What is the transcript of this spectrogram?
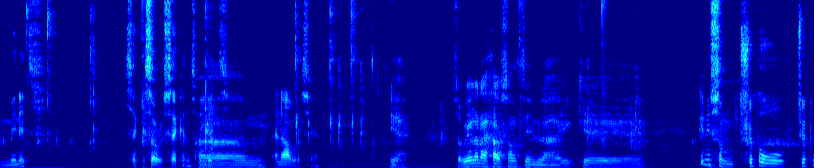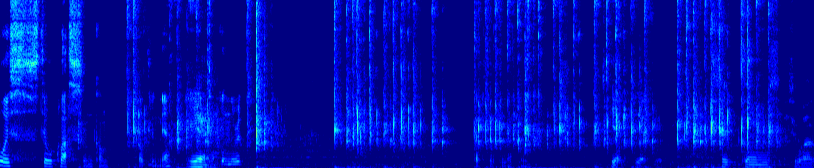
minutes, sec sorry seconds, minutes, um, and hours, yeah. yeah. So we're gonna have something like, uh, You can use some triple. Triple is still class in Com- Kotlin, yeah. yeah, can re- capital T, I think. Yeah, yeah, yeah. Seconds as well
